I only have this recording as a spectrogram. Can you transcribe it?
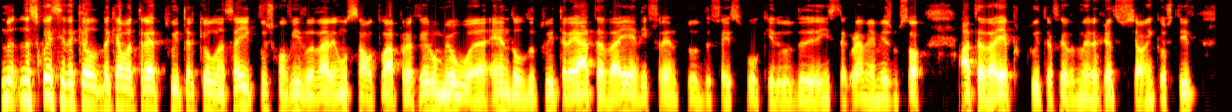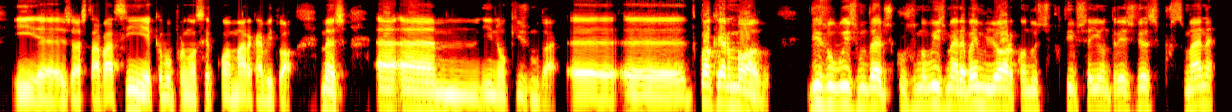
na sequência daquele, daquela thread Twitter que eu lancei, e que vos convido a darem um salto lá para ver, o meu uh, handle de Twitter é Atadeia, é diferente do de Facebook e do de Instagram, é mesmo só Atadeia, porque Twitter foi a primeira rede social em que eu estive e uh, já estava assim e acabou por não ser com a marca habitual. Mas, uh, ah, um, e não quis mudar. de qualquer modo, diz o Luís Medeiros que o jornalismo era bem melhor quando os desportivos saíam três vezes por semana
